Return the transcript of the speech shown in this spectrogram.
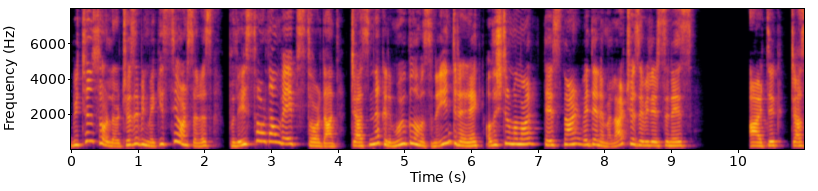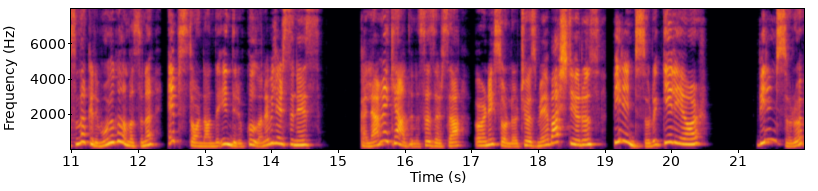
bütün soruları çözebilmek istiyorsanız Play Store'dan ve App Store'dan Jasmine Akademi uygulamasını indirerek alıştırmalar, testler ve denemeler çözebilirsiniz. Artık Jasmine Akademi uygulamasını App Store'dan da indirip kullanabilirsiniz. Kalem ve kağıdınız hazırsa örnek soruları çözmeye başlıyoruz. Birinci soru geliyor. Birinci soru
